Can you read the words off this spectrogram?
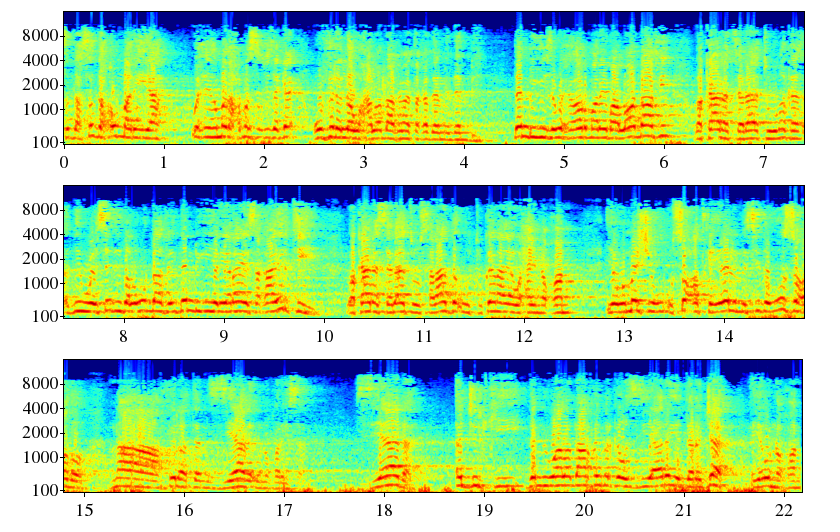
Saddex saddex u mariya. Wixina madax masixiisa ka ufira lahu waxaa loo dhaafi ma taqadama min dembi dembigiisa wixii hormaray baa loo dhaafi wa kaanat salaatuhu markaas haddii weysadiiba lagu dhaafay dembigii yaryaraaya saqaa'irtii wa kaanat salaatuhu salaada uu tukanaya waxay noqon iyo meshi socodka ilalmasjida uu socdo naafilatan ziyaada u noqonaysaa. Ziyaada ajirkii dembi waa la dhaafay marka ziyaado iyo darajaad ayay u noqon.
